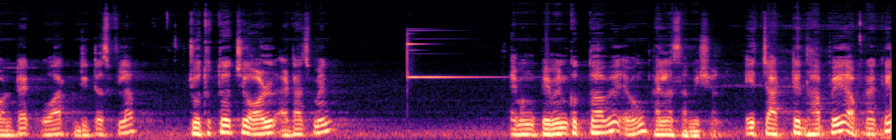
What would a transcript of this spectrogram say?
contract work details fill up চতুর্থ হচ্ছে অল অ্যাটাচমেন্ট এবং পেমেন্ট করতে হবে এবং ফাইনাল সাবমিশন এই চারটে ধাপে আপনাকে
